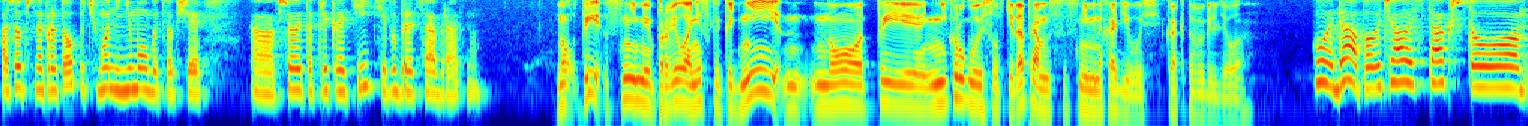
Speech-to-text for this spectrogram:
а, собственно, про то, почему они не могут вообще э, все это прекратить и выбраться обратно. Ну, ты с ними провела несколько дней, но ты не круглые сутки, да, прям с, с ними находилась? Как это выглядело? Ой, да, получалось так, что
